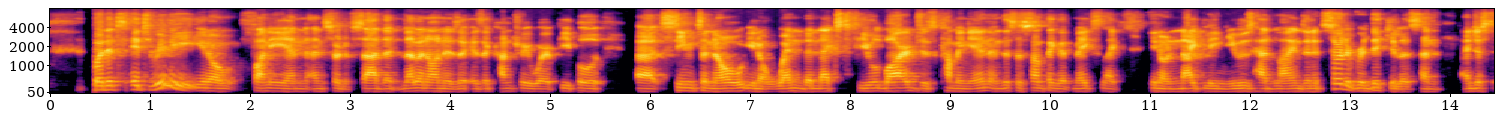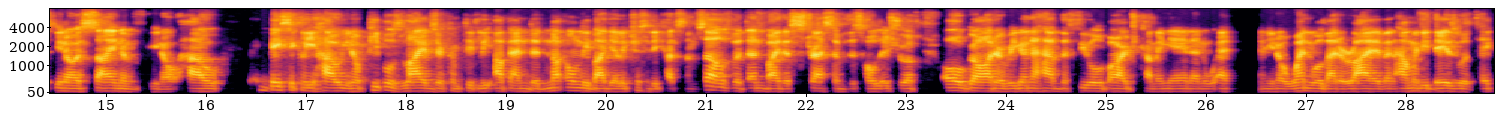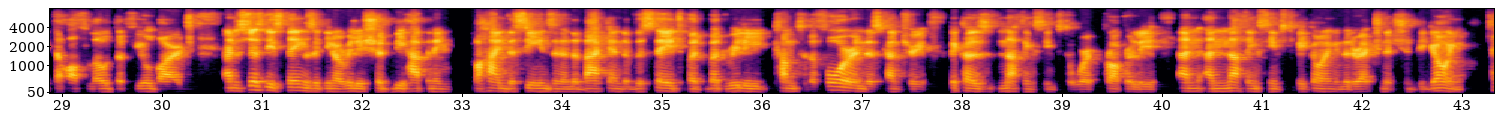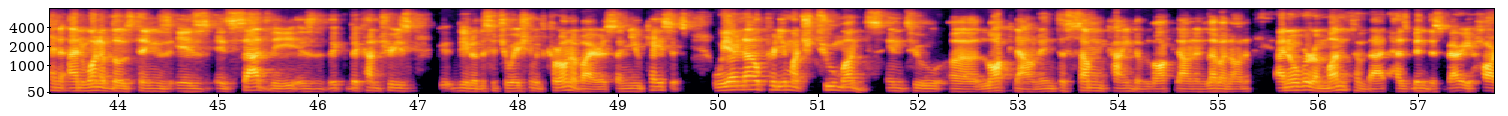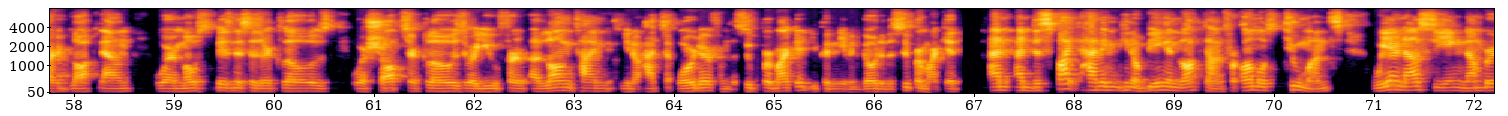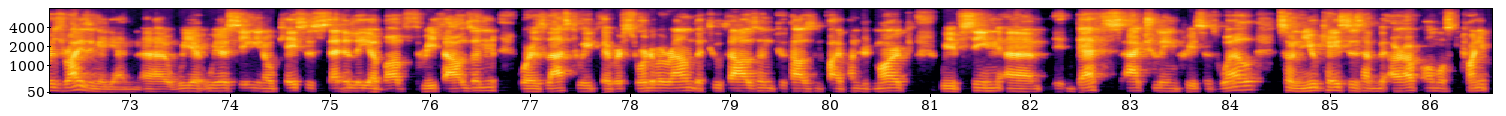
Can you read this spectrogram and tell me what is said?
But it's it's really you know funny and and sort of sad that Lebanon is a, is a country where people uh, seem to know you know when the next fuel barge is coming in, and this is something that makes like you know nightly news headlines, and it's sort of ridiculous and and just you know a sign of you know how basically how you know people's lives are completely upended not only by the electricity cuts themselves but then by the stress of this whole issue of oh god are we going to have the fuel barge coming in? And, when and you know when will that arrive? And how many days will it take to offload the fuel barge? And it's just these things that you know really should be happening behind the scenes and in the back end of the state but but really come to the fore in this country because nothing seems to work properly and and nothing seems to be going in the direction it should be going. And and one of those things is is sadly is the, the country's you know the situation with coronavirus and new cases. We are now pretty much two months into uh, lockdown into some kind of lockdown in lebanon. And over a month of that has been this very hard lockdown where most businesses are closed where shops are closed where you for a long time you know had to order from the supermarket. You couldn't even go to the supermarket. And and despite having you know being in lockdown for almost two months we are now seeing numbers rising again. Uh, we are we are seeing you know cases steadily above 3,000, whereas last week they were sort of around the 2,000, 2,500 mark. We've seen um, deaths actually increase as well. So new cases have are up almost 20%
